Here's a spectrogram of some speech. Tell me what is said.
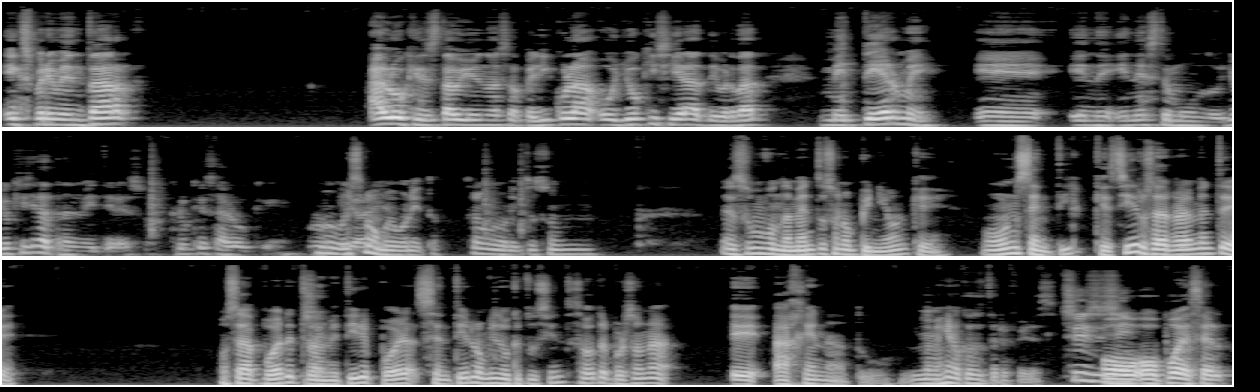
experimentar algo que se está viviendo en esta película, o yo quisiera de verdad meterme eh, en, en este mundo. Yo quisiera transmitir eso. Creo que es algo que... Es algo muy bonito. Es algo muy bonito. Es un, es un fundamento, es una opinión que. Un sentir que sí, o sea, realmente. O sea, poder transmitir y poder sentir lo mismo que tú sientes a otra persona eh, ajena a tu. Me imagino que a eso te refieres. Sí, sí, o, sí. o puede ser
